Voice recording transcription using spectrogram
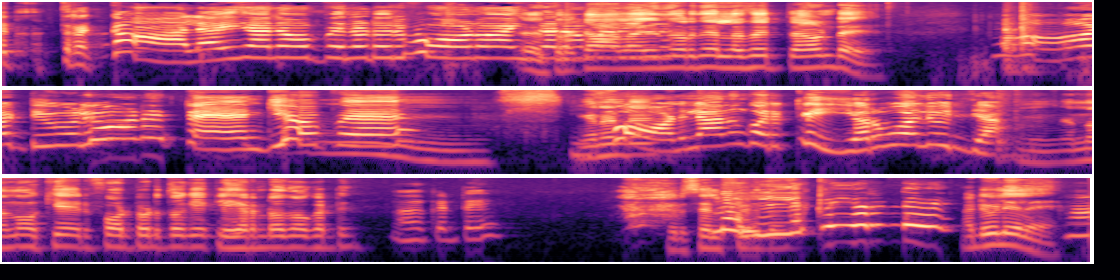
എത്ര കാലായി ഞാൻ ഓപ്പനോട് ഒരു ഫോൺ എത്ര കാലായി പറഞ്ഞ എല്ലാം സെറ്റ് ആവണ്ടേ? ആ, അടിപൊളി ഫോണ് താങ്ക് യു അപ്പേ. ഫോണിലാണെങ്കിൽ ഒരു ക്ലിയർ പോലും ഇല്ല. എന്നാ നോക്കിയ ഒരു ഫോട്ടോ എടുത്ത് നോക്കിയ ക്ലിയർ ഉണ്ടോ നോക്കട്ടെ? നോക്കട്ടെ. ഒരു സെൽഫി നല്ല ക്ലിയർ ഉണ്ട്. അടിപൊളിയല്ലേ? ആ.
